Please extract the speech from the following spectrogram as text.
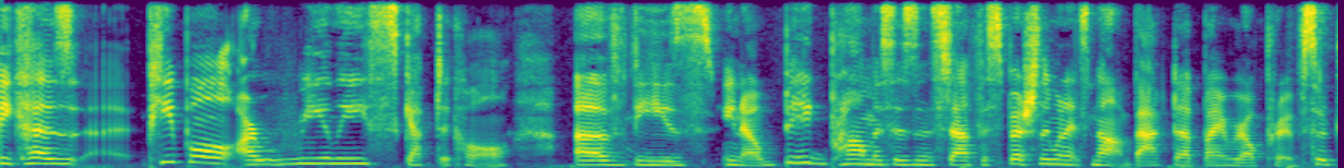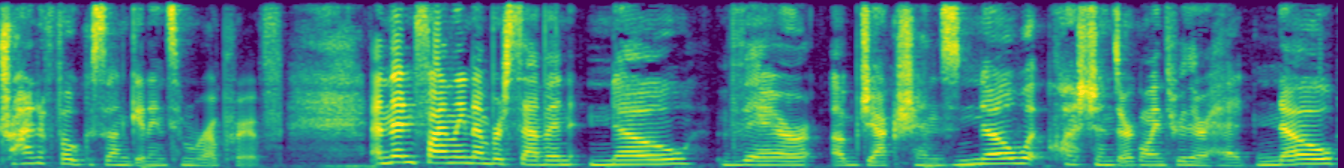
because people are really skeptical of these, you know, big promises and stuff, especially when it's not backed up by real proof. So try to focus on getting some real proof. And then finally, number seven, know their objections. Know what questions are going through their head. Know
